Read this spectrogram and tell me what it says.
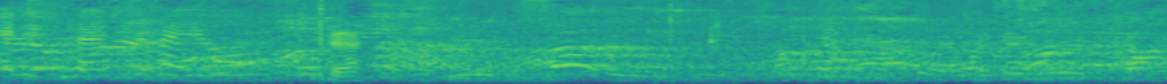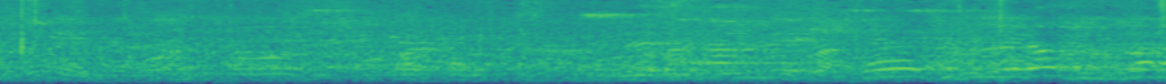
Er det første periode? Ja. Og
